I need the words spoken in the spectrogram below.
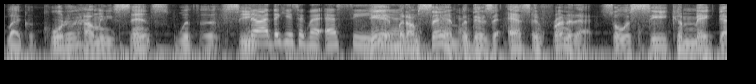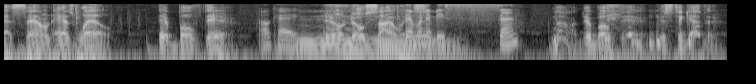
like a quarter. How many cents with a C? No, I think he was talking about SC. yeah, but I'm saying, Okay. but there's an S in front of that, so a C can make that sound as well. They're both there. Okay. No, no silence. Then wouldn't it be sent? No, they're both there. it's together.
